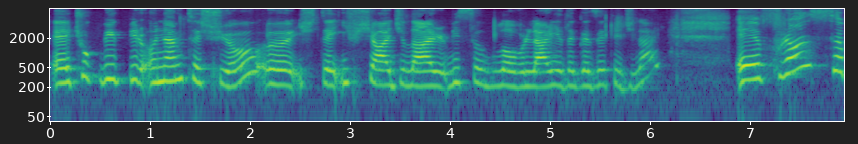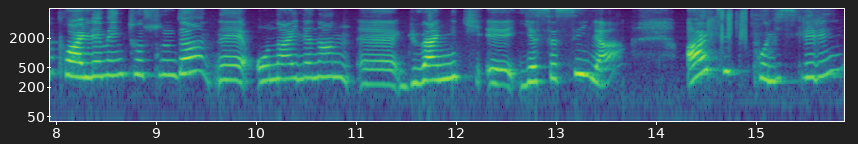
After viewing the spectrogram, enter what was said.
e, çok büyük bir önem taşıyor. E, işte ifşacılar, whistleblowerlar ya da gazeteciler. E, Fransa parlamentosunda e, onaylanan e, güvenlik e, yasasıyla artık polislerin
